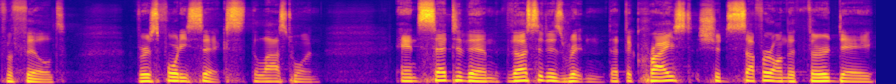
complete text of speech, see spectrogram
fulfilled. Verse 46, the last one. And said to them, Thus it is written, that the Christ should suffer on the third day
